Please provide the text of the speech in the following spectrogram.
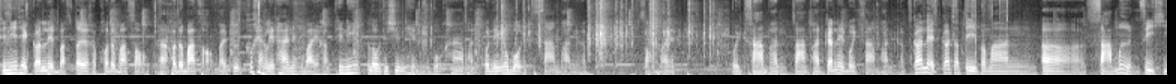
ทีนี้เทคก้อนเลดบัสเตอร์ครับคอร์เตอร์บาร์สองอ่าคอร์เตอร์บาร์สองใบปุ๊บก็แข่งเลทายหนึ่งใบครับ ทีนี้โรจิชินเห็นบวก5,000 คนนี้ก็บวกอีก 3,000 ครับสองใบบวกอีกสามพันสามพันก็เลทบวกอีกสามพันครับ ก็เลทก็จะตีประมาณเอ่อสามหมื่นสี่คี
